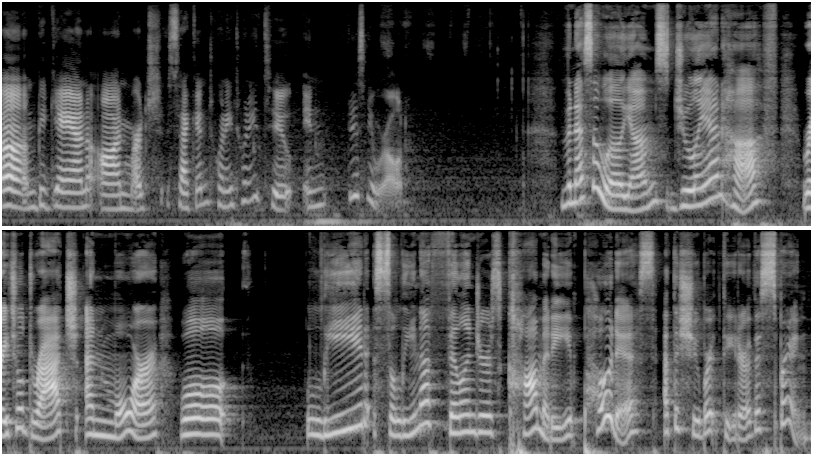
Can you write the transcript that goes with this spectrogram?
um, began on March 2nd, 2022 in Disney World. Vanessa Williams, Julianne Hough, Rachel Dratch, and more will lead Selina Fillinger's comedy POTUS at the Shubert Theater this spring.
